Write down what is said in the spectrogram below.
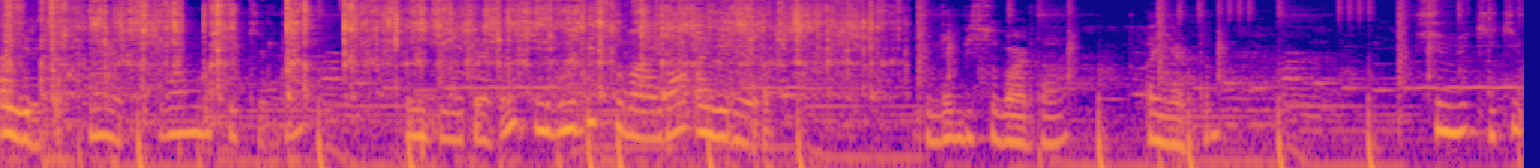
ayıracağım. Evet kıvam bu şekilde. İyice yedirdim. Şimdi bunu bir su bardağı ayırıyorum. Şekilde bir su bardağı ayırdım. Şimdi kekin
